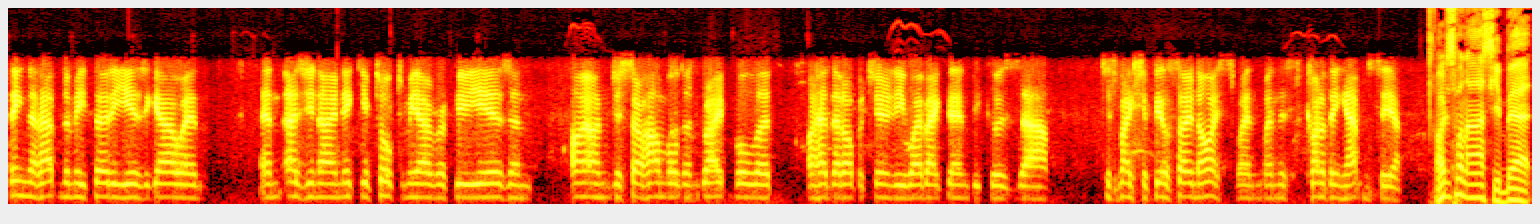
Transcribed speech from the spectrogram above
thing that happened to me 30 years ago. And and as you know, Nick, you've talked to me over a few years, and I, I'm just so humbled and grateful that I had that opportunity way back then because uh, it just makes you feel so nice when when this kind of thing happens to you. I just want to ask you about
